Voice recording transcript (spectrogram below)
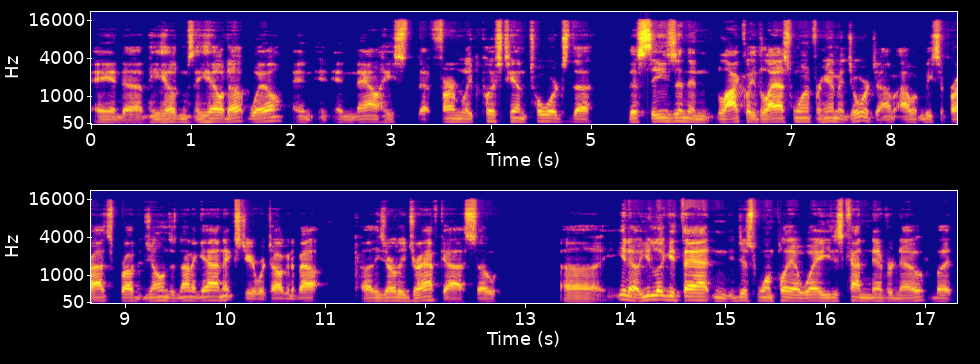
and um, he held him. He held up well, and and now he's that firmly pushed him towards the this season and likely the last one for him at Georgia. I, I wouldn't be surprised if Broderick Jones is not a guy next year. We're talking about uh, these early draft guys. So, uh, you know, you look at that and you just one play away, you just kind of never know. But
